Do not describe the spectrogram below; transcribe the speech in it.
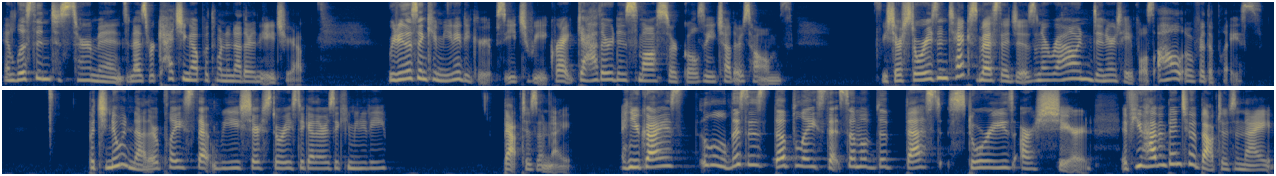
and listen to sermons and as we're catching up with one another in the atrium. We do this in community groups each week, right? Gathered in small circles in each other's homes. We share stories in text messages and around dinner tables all over the place. But you know another place that we share stories together as a community? Baptism night. And you guys, ooh, this is the place that some of the best stories are shared. If you haven't been to a baptism night,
